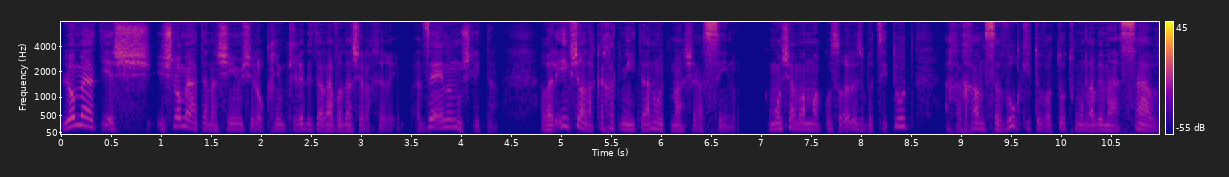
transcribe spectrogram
לא מעט, יש, יש לא מעט אנשים שלוקחים קרדיט על העבודה של אחרים. על זה אין לנו שליטה. אבל אי אפשר לקחת מאיתנו את מה שעשינו. כמו שאמר מרקוס אורליוס בציטוט, החכם סבור כי טובתו תמונה במעשיו.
